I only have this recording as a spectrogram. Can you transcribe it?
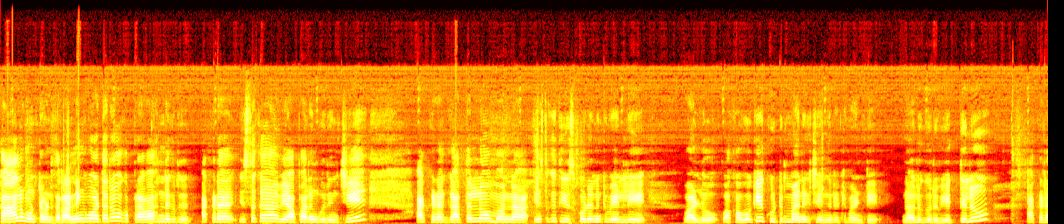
కాలం ఉంటుంది రన్నింగ్ వాటర్ ఒక ప్రవాహం దగ్గర అక్కడ ఇసుక వ్యాపారం గురించి అక్కడ గతంలో మొన్న ఇసుక తీసుకోవడానికి వెళ్ళి వాళ్ళు ఒక ఒకే కుటుంబానికి చెందినటువంటి నలుగురు వ్యక్తులు అక్కడ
